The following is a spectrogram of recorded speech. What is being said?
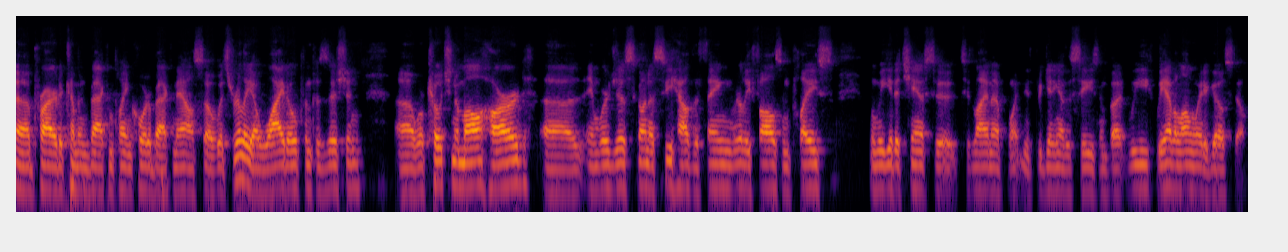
uh, prior to coming back and playing quarterback now. So it's really a wide open position. Uh, we're coaching them all hard, uh, and we're just going to see how the thing really falls in place when we get a chance to to line up at the beginning of the season. But we we have a long way to go still.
